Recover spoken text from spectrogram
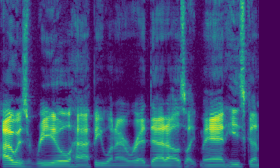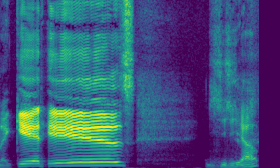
I was real happy when I read that. I was like, man, he's going to get his. Yep.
